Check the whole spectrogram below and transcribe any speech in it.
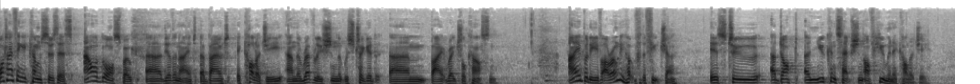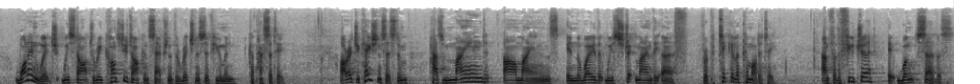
What I think it comes to is this. Al Gore spoke uh, the other night about ecology and the revolution that was triggered um, by Rachel Carson. I believe our only hope for the future is to adopt a new conception of human ecology, one in which we start to reconstitute our conception of the richness of human capacity. Our education system has mined our minds in the way that we strip mined the earth for a particular commodity. And for the future, it won't serve us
